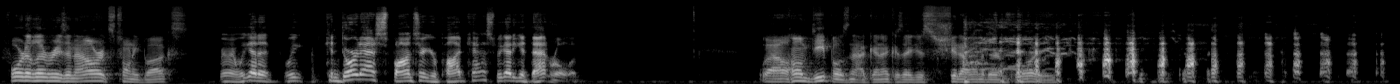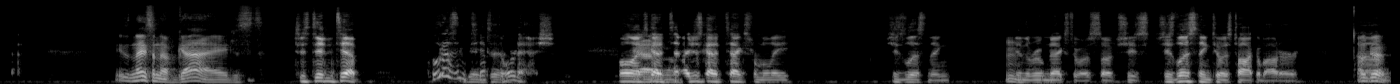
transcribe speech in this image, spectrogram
Four deliveries an hour, it's 20 bucks. All right, we gotta we can DoorDash sponsor your podcast. We got to get that rolling. Well, Home Depot's not gonna because I just shit on one of their employees. He's a nice enough guy. Just Just didn't tip. Who doesn't Didn't tip tip. DoorDash? Hold on, Yeah, I, just got a te- I just got a text from Lee. She's listening Hmm. in the room next to us, so she's she's listening to us talk about her. oh good. Um,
